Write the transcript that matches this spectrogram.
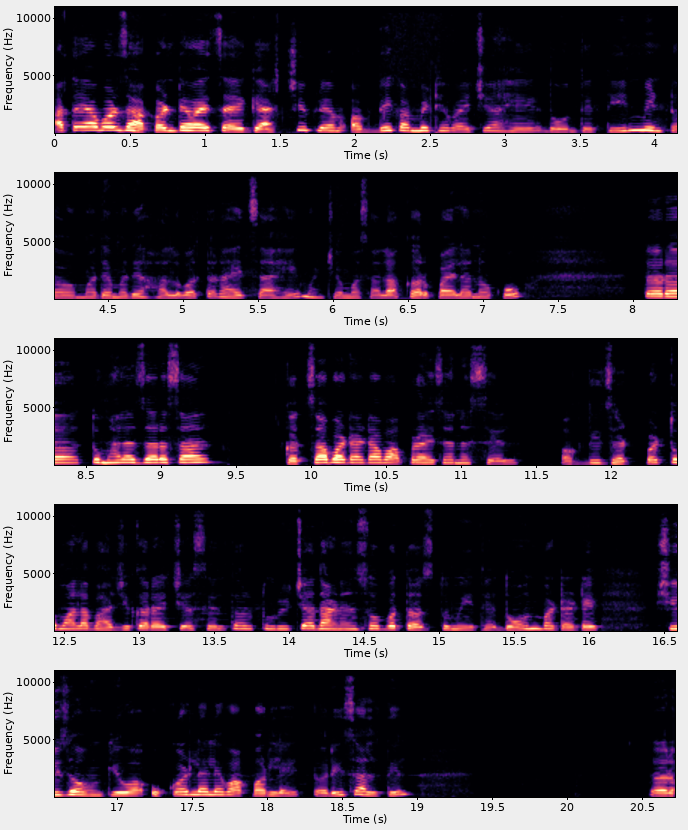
आता यावर झाकण ठेवायचं आहे गॅसची फ्लेम अगदी कमी ठेवायची आहे. दोन ते तीन मिनटं मध्ये मध्ये हलवत राहायचं आहे. म्हणजे मसाला करपायला नको. तर तुम्हाला जर असा कच्चा बटाटा वापरायचा नसेल अगदी झटपट तुम्हाला भाजी करायची असेल तर तुरीच्या दाण्यांसोबतच तुम्ही इथे दोन बटाटे शिजवून किंवा उकडलेले वापरले तरी चालतील. तर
